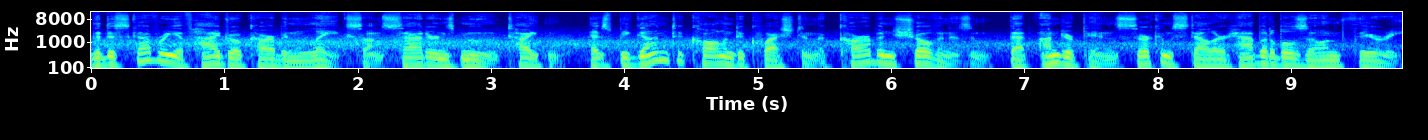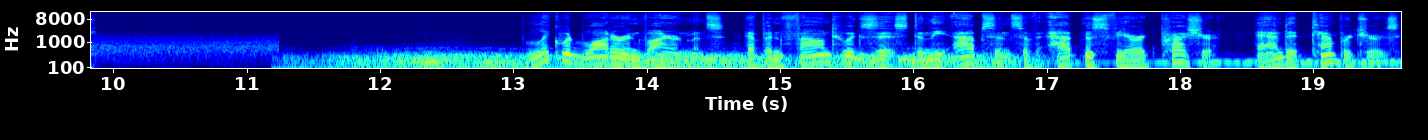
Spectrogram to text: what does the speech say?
The discovery of hydrocarbon lakes on Saturn's moon, Titan, has begun to call into question the carbon chauvinism that underpins circumstellar habitable zone theory. Liquid water environments have been found to exist in the absence of atmospheric pressure and at temperatures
